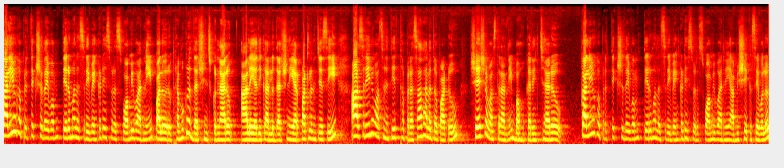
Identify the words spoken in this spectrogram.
కలియుగ ప్రత్యక్ష దైవం తిరుమల శ్రీ వెంకటేశ్వర స్వామివారిని పలువురు ప్రముఖులు దర్శించుకున్నారు. ఆలయ అధికారులు దర్శన ఏర్పాట్లను చేసి ఆ శ్రీనివాసుని తీర్థ ప్రసాదాలతో పాటు శేషవస్త్రాన్ని బహుకరించారు. కలియుగ ప్రత్యక్ష దైవం తిరుమల శ్రీ వెంకటేశ్వర స్వామివారిని అభిషేక సేవలో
